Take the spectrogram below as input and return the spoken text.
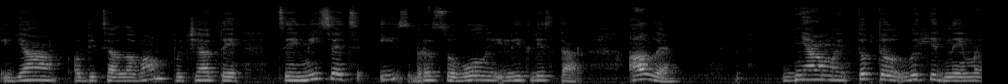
я обіцяла вам почати цей місяць із брасоволи Літлі Стар. Але днями, тобто вихідними,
